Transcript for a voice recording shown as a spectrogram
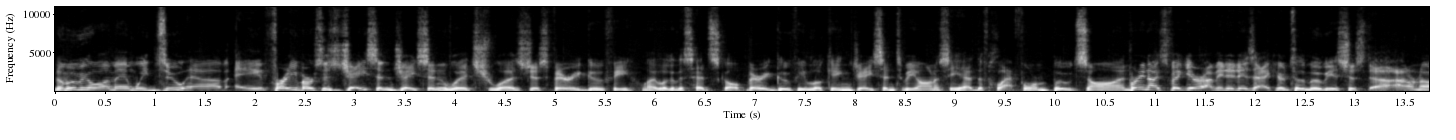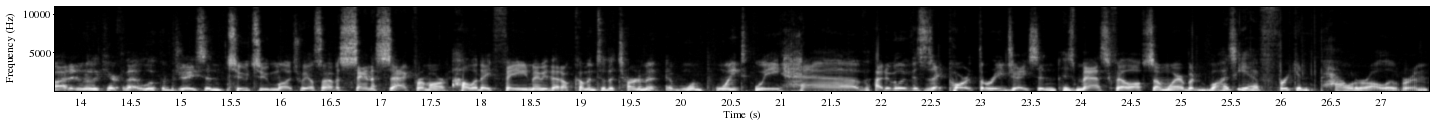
Now moving along, man, we do have a Freddy versus Jason Jason, which was just very goofy. Like, look at this head sculpt. Very goofy looking Jason, to be honest. He had the platform boots on. Pretty nice figure. I mean, it is accurate to the movie. It's just, uh, I don't know. I didn't really care for that look of Jason too, too much. We also have a Santa sack from our holiday theme. Maybe that'll come into the tournament at one point. We have, I do believe this is a part three Jason. His mask fell off somewhere, but why does he have freaking powder all over him?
